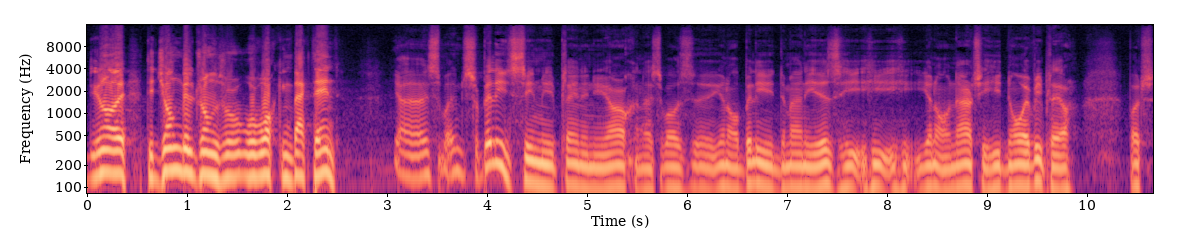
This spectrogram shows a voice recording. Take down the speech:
you know, the jungle drums were, were working back then. Yeah, so Billy's seen me playing in New York, and I suppose uh, you know Billy, the man he is, he, he, he you know in Archie he'd know every player, but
